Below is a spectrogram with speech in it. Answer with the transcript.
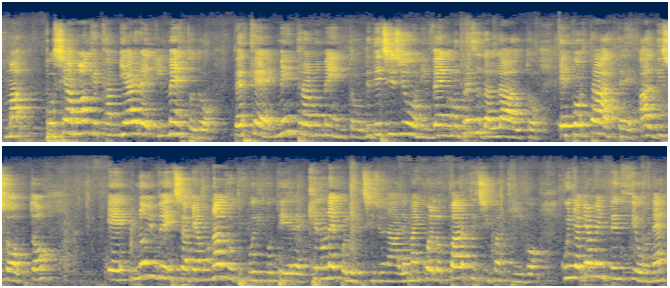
ma possiamo anche cambiare il metodo perché mentre al momento le decisioni vengono prese dall'alto e portate al di sotto, e noi invece abbiamo un altro tipo di potere che non è quello decisionale ma è quello partecipativo. Quindi abbiamo intenzione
